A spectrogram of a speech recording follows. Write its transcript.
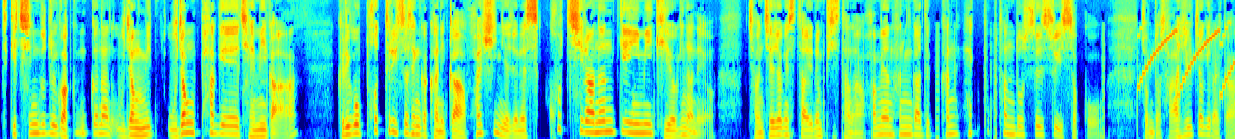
특히 친구들과 끈끈한 우정 및 우정 파괴의 재미가 그리고 포트리스 생각하니까 훨씬 예전에 스코치라는 게임이 기억이 나네요. 전체적인 스타일은 비슷하나 화면 한가득한 핵폭탄도 쓸 수 있었고 좀 더 사실적이랄까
